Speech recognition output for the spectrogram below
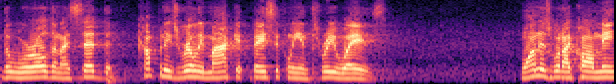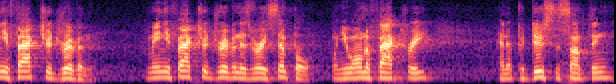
the world and I said that companies really market basically in three ways. One is what I call manufacture driven. Manufacture driven is very simple. When you own a factory and it produces something,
